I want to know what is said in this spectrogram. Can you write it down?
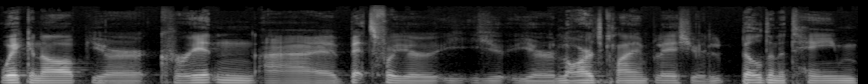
waking up, you're creating uh, bits for your, your, your large client base, you're building a team,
